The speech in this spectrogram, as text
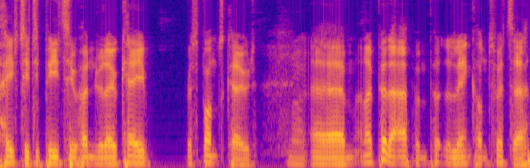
HTTP 200 OK response code. right. Um, and I put that up and put the link on Twitter.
